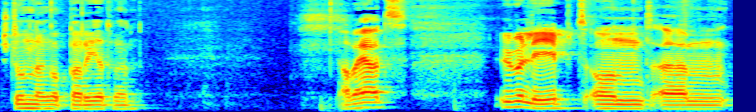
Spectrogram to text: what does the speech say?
Stundenlang operiert worden. Aber er hat überlebt und ähm,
